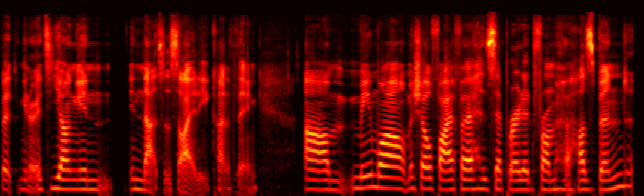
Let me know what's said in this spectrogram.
but you know it's young in in that society kind of thing. Um, meanwhile, Michelle Pfeiffer has separated from her husband,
